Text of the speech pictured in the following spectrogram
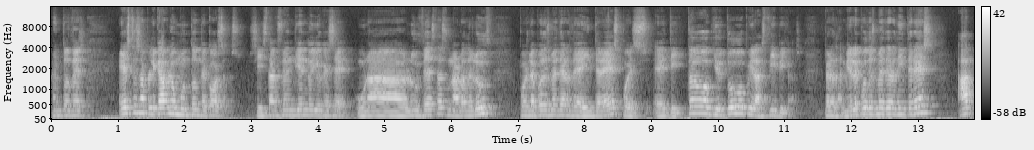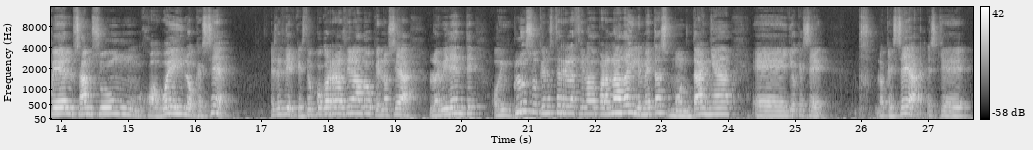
Entonces, esto es aplicable a un montón de cosas. Si estás vendiendo, yo qué sé, una luz de estas, una hora de luz, pues le puedes meter de interés, pues eh, TikTok, YouTube y las típicas. Pero también le puedes meter de interés Apple, Samsung, Huawei, lo que sea. Es decir, que esté un poco relacionado, que no sea lo evidente, o incluso que no esté relacionado para nada y le metas montaña, eh, yo qué sé, lo que sea, es que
